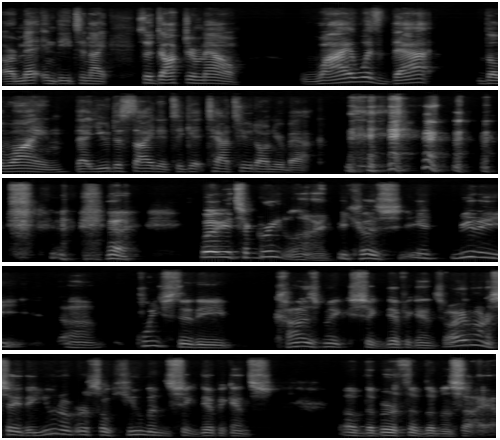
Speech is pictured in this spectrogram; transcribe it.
are met in thee tonight. So Dr. Mouw, why was that the line that you decided to get tattooed on your back? Well, it's a great line because it really uh, points to the cosmic significance, or I want to say the universal human significance of the birth of the Messiah.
